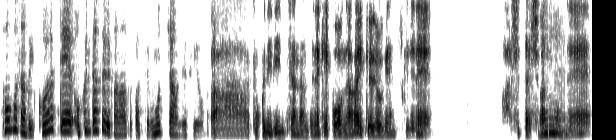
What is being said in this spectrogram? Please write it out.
高校生の時こうやって送り出せるかなとかって思っちゃうんですよ。ああ、特にりんちゃんなんてね、結構長い距離を原付でね、走ったりしますもんね。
